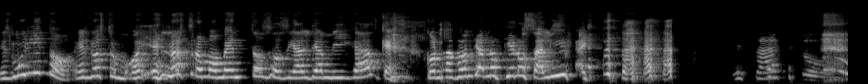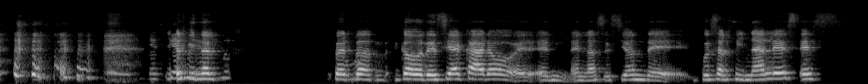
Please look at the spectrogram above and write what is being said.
Es muy lindo, es nuestro, es nuestro momento social de amigas, que con razón ya no quiero salir. Exacto. Es que al final, perdón, como decía Caro en, en, la sesión de, pues al final es, es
